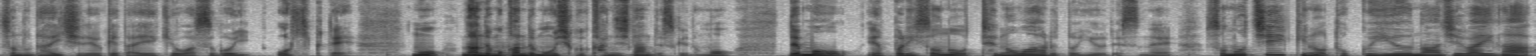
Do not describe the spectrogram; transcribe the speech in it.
その大地で受けた影響はすごい大きくてもう何でもかんでも美味しく感じたんですけどもでもやっぱりそのテノワールというですねその地域の特有の味わいが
